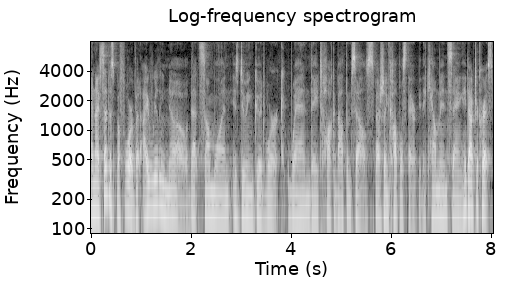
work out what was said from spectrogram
And I've said this before, but I really know that someone is doing good work when they talk about themselves, especially in couples therapy. They come in saying, Hey, Dr. Chris,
